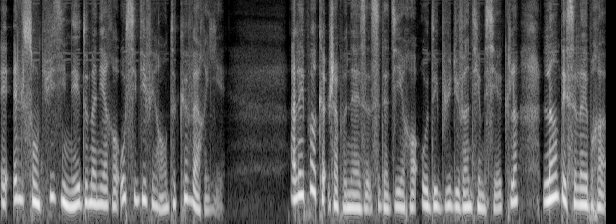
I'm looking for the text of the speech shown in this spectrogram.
et elles sont cuisinées de manière aussi différente que variée. À l'époque japonaise, c'est-à-dire au début du XXe siècle, l'un des célèbres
